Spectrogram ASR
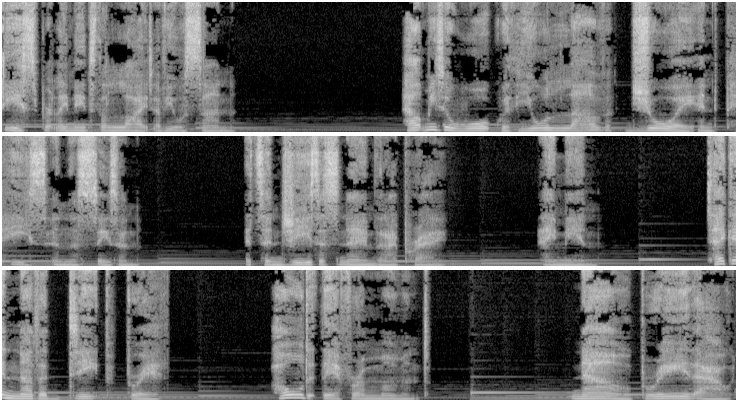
desperately needs the light of your Son. Help me to walk with your love, joy, and peace in this season. It's in Jesus' name that I pray. Amen. Take another deep breath. Hold it there for a moment. Now breathe out.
